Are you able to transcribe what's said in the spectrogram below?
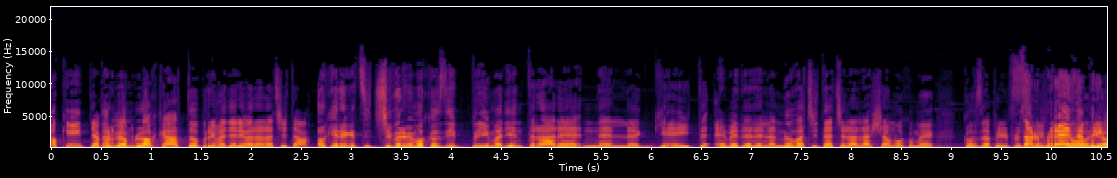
ok. Ti ha proprio bloccato prima di arrivare alla città. Ok, ragazzi, ci fermiamo così prima di entrare nel gate e vedere la nuova città. Ce la lasciamo come cosa per il prossimo Sorpresa episodio. per il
